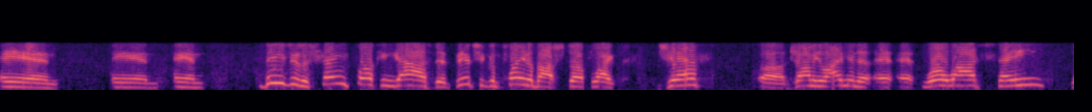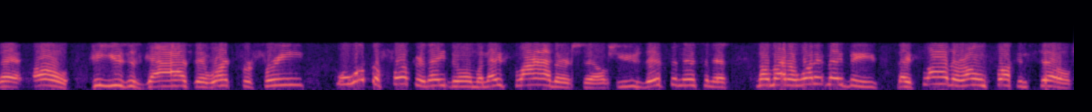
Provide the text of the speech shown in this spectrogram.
and and and these are the same fucking guys that bitch and complain about stuff like Jeff, uh, Johnny Lightning at, at, Worldwide saying that oh he uses guys that work for free. Well, what the fuck are they doing when they fly themselves, use this and this and this, no matter what it may be, they fly their own fucking selves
